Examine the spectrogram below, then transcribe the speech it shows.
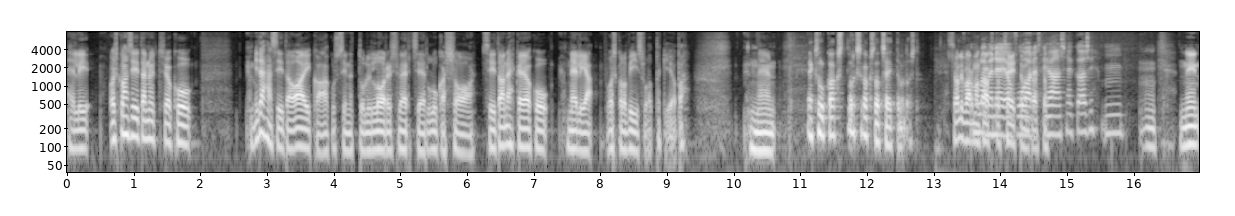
Eli olisikohan siitä nyt joku, mitähän siitä on aikaa, kun sinne tuli Loris Vertsi ja Lucas Shaw. Siitä on ehkä joku neljä, voisiko olla viisi vuottakin jopa. Niin. Eikö se ollut, oliko se 2017? Se oli varmaan Mulla 2017. menee jo vuodet ihan sekaisin. Mm. Mm, niin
